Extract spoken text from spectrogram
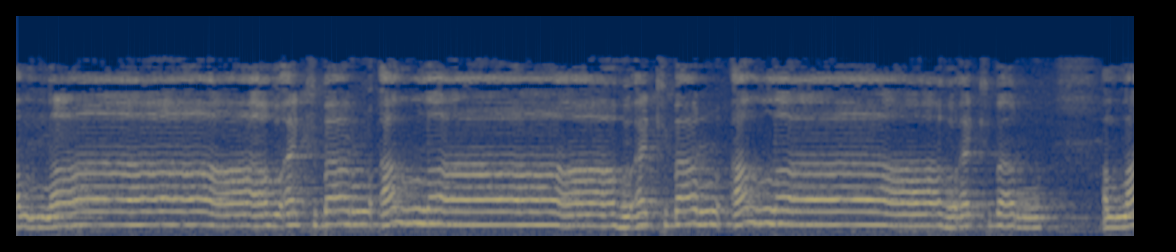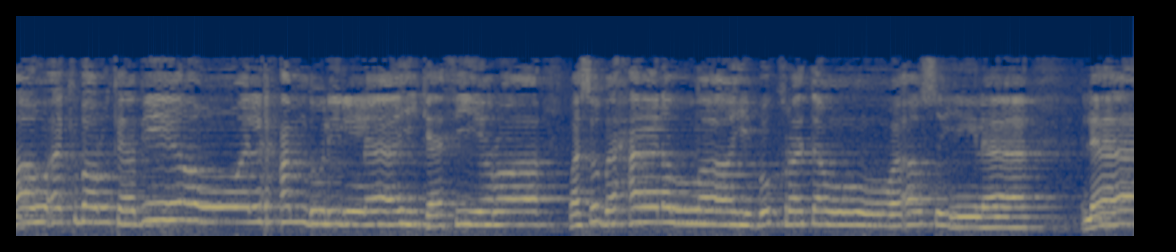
الله أكبر الله أكبر الله أكبر الله أكبر كبيرا والحمد لله كثيرا وسبحان الله بكرة وأصيلا. لا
